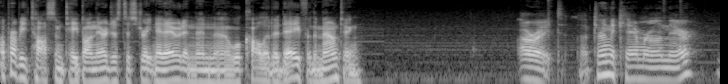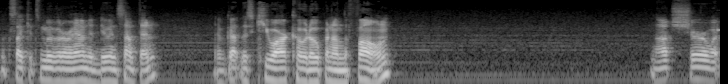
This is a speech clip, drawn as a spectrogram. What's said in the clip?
I'll probably toss some tape on there just to straighten it out and then uh, we'll call it a day for the mounting. Alright, I've turned the camera on there. Looks like it's moving around and doing something. I've got this QR code open on the phone. Not sure what...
